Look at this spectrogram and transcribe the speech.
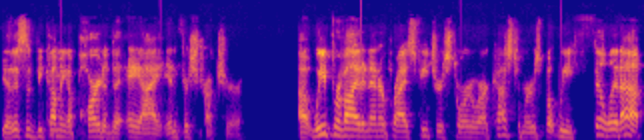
You know, this is becoming a part of the AI infrastructure. Uh, we provide an enterprise feature store to our customers, but we fill it up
